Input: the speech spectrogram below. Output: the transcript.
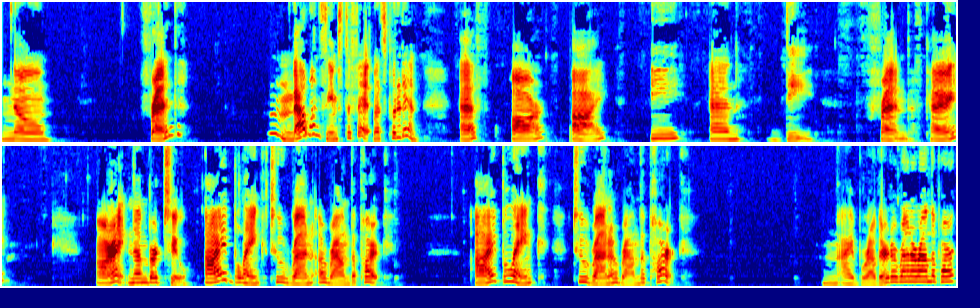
No. Friend? Hmm, that one seems to fit. Let's put it in. F R I E N D. Friend. Okay. All right, number two. I blank to run around the park. I blank to run around the park. Hmm, I brother to run around the park.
